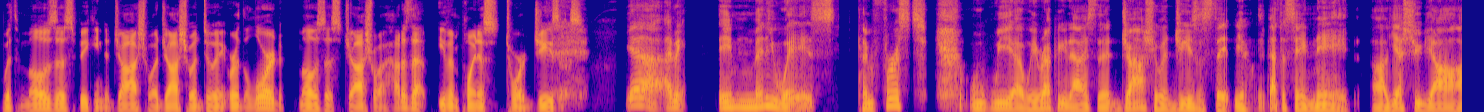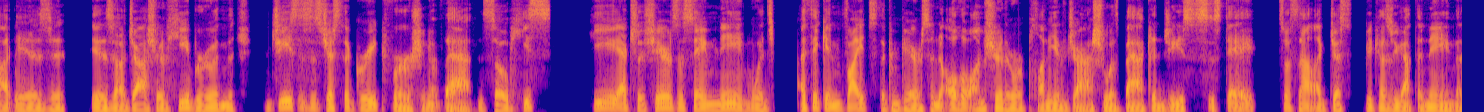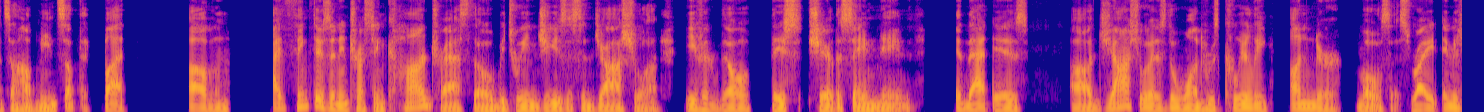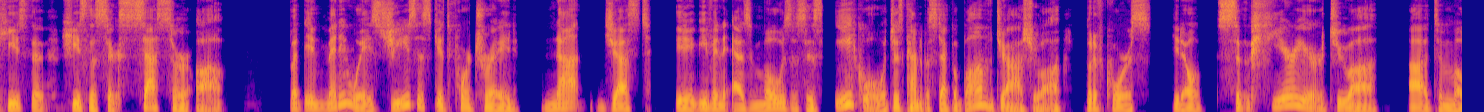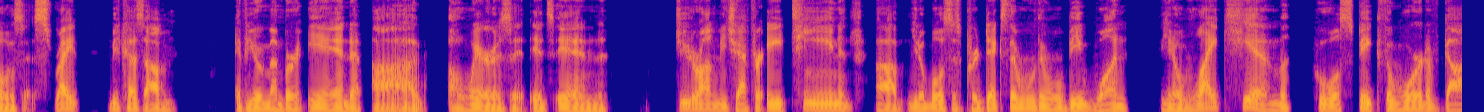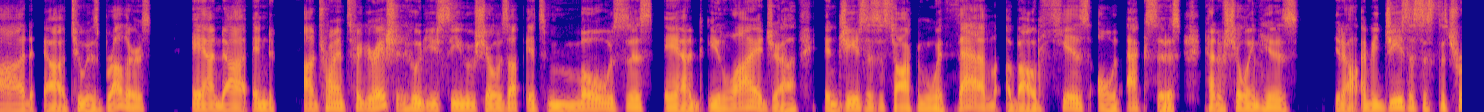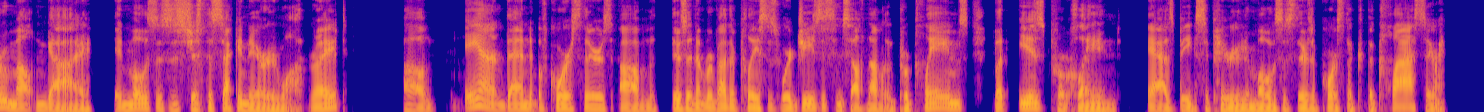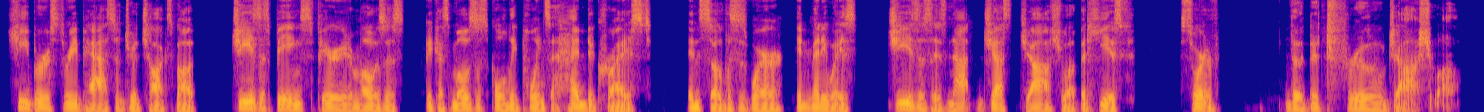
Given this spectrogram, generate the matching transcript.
with Moses speaking to Joshua, Joshua doing, or the Lord, Moses, Joshua. How does that even point us toward Jesus? Yeah, I mean, in many ways. And first, we uh, we recognize that Joshua and Jesus they you know they got the same name. Uh, Yeshua is is uh, Joshua in Hebrew, and Jesus is just the Greek version of that. And so he's he actually shares the same name, which I think invites the comparison. Although I'm sure there were plenty of Joshua's back in Jesus's day. So it's not like just because you got the name that somehow means something. But um, I think there's an interesting contrast, though, between Jesus and Joshua, even though they share the same name. And that is uh, Joshua is the one who's clearly under Moses, right? I mean, he's the he's the successor of. But in many ways, Jesus gets portrayed not just even as Moses' equal, which is kind of a step above Joshua, but of course, you know, superior to uh, uh to Moses, right? Because um, if you remember in uh, oh, where is it? It's in Deuteronomy chapter 18. Uh, you know, Moses predicts that there will be one, you know, like him who will speak the word of God uh, to his brothers. And uh, and on Transfiguration, who do you see who shows up? It's Moses and Elijah. And Jesus is talking with them about his own exodus, kind of showing his, you know, I mean, Jesus is the true mountain guy, and Moses is just the secondary one, right? Um, and then, of course, there's um, there's a number of other places where Jesus himself not only proclaims but is proclaimed as being superior to Moses. There's, of course, the, the classic Hebrews three passage which talks about Jesus being superior to Moses because Moses only points ahead to Christ. And so this is where, in many ways, Jesus is not just Joshua, but he is sort of the, the true Joshua.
